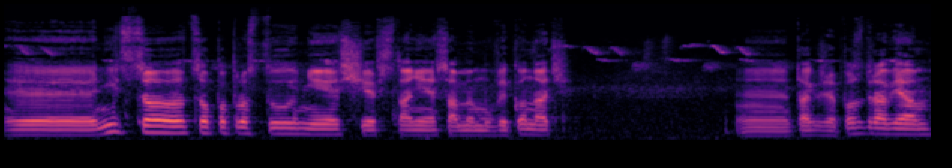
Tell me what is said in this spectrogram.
Yy, nic co, co po prostu nie jest się w stanie samemu wykonać. Yy, także pozdrawiam.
